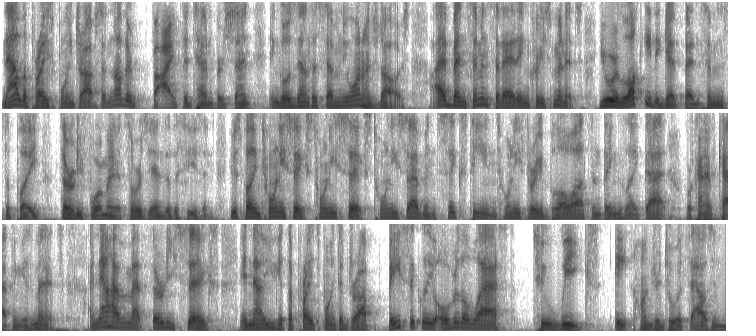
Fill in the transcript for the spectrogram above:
Now the price point drops another five to 10 percent and goes down to 7100 dollars. I have Ben Simmons today at increased minutes. You were lucky to get Ben Simmons to play 34 minutes towards the end of the season. He was playing 26, 26, 27, 16, 23 blowouts and things like that. Were kind of capping his minutes. I now have him at 36, and now you get the price point to drop basically over the last two weeks, eight hundred to thousand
